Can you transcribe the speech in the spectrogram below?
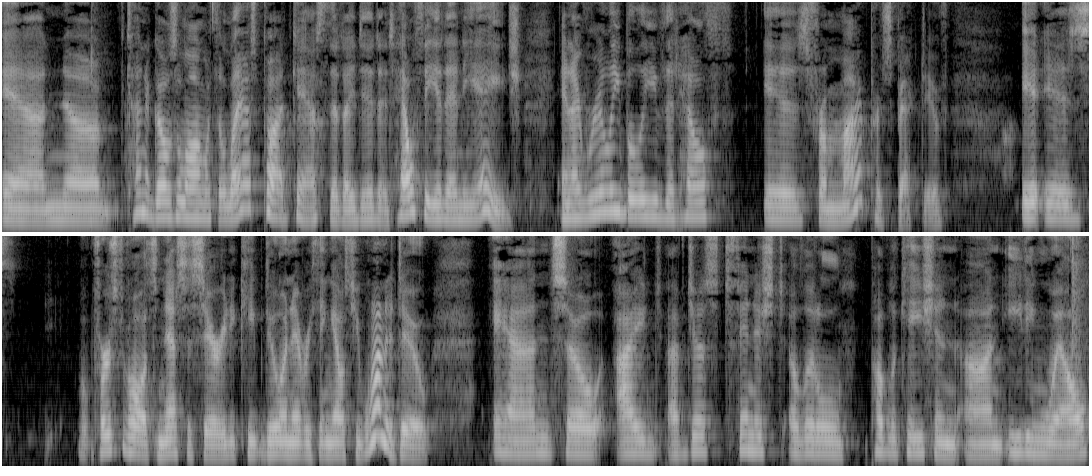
and uh, kind of goes along with the last podcast that i did at healthy at any age and i really believe that health is from my perspective it is well, first of all, it's necessary to keep doing everything else you want to do. And so I, I've just finished a little publication on eating well,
